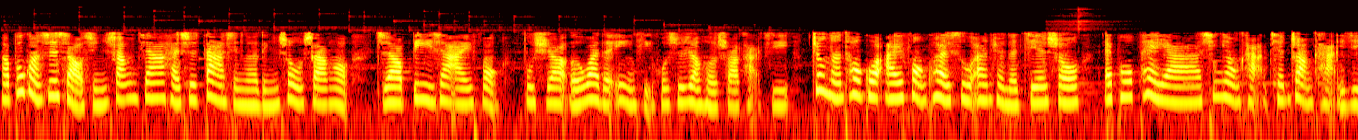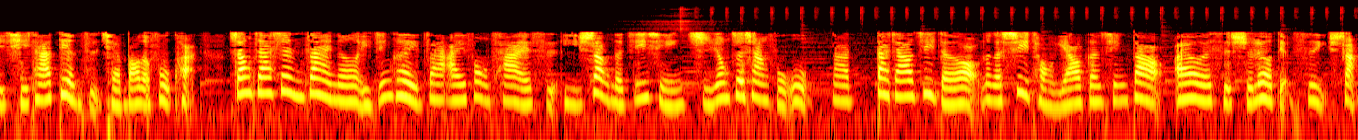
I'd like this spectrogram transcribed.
啊，不管是小型商家还是大型的零售商哦，只要逼一下 iPhone。不需要额外的硬体或是任何刷卡机，就能透过 iPhone 快速安全的接收 Apple Pay 呀、信用卡、千账卡以及其他电子钱包的付款。商家现在呢，已经可以在 iPhone XS 以上的机型使用这项服务。那大家要记得哦，那个系统也要更新到 iOS 十六点四以上。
